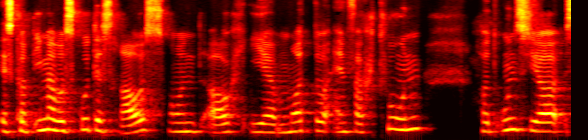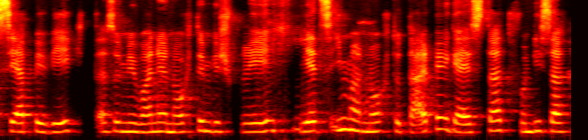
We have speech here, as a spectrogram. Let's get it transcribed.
Es kommt immer was Gutes raus und auch ihr Motto einfach tun hat uns ja sehr bewegt. Also wir waren ja nach dem Gespräch jetzt immer noch total begeistert von dieser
